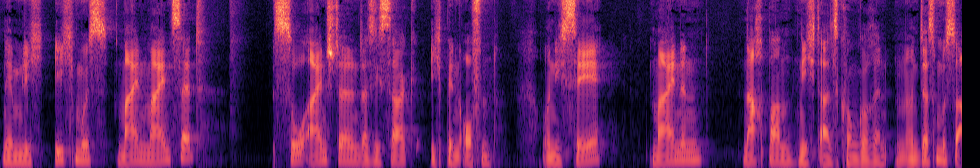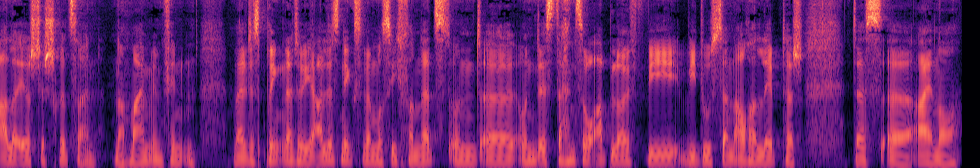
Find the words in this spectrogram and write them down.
nämlich ich muss mein Mindset so einstellen, dass ich sage, ich bin offen und ich sehe meinen Nachbarn nicht als Konkurrenten. Und das muss der allererste Schritt sein, nach meinem Empfinden. Weil das bringt natürlich alles nichts, wenn man sich vernetzt und, äh, und es dann so abläuft, wie, wie du es dann auch erlebt hast, dass äh, einer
